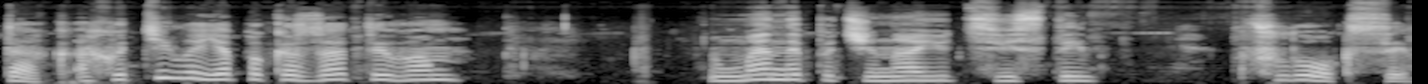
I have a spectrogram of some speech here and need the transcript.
Так, а хотіла я показати вам, у мене починають цвісти флокси.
